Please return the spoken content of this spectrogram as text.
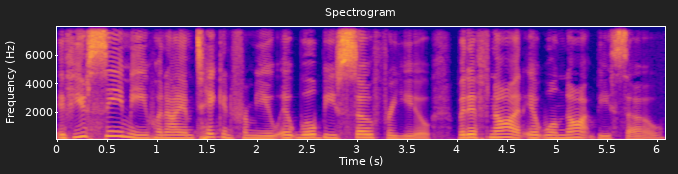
If you see me when I am taken from you, it will be so for you, but if not, it will not be so.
